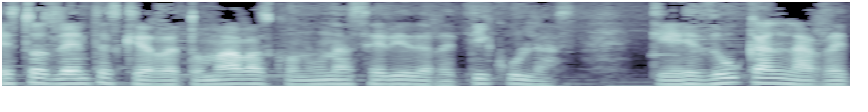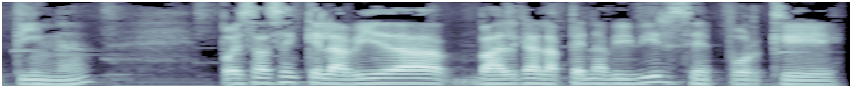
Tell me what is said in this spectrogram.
estos lentes que retomabas con una serie de retículas que educan la retina, pues hacen que la vida valga la pena vivirse, porque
